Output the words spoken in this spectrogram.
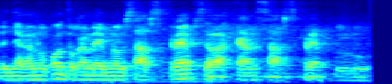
Dan jangan lupa untuk Anda yang belum subscribe, silakan subscribe dulu.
